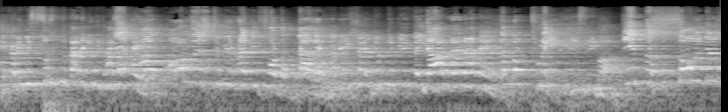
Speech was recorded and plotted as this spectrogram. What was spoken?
वो कभी भी सुस्तता नहीं दिखा सकते हमेशा युद्ध के लिए तैयार रहना है नंबर थ्री तीसरी बात Keep the soldiers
